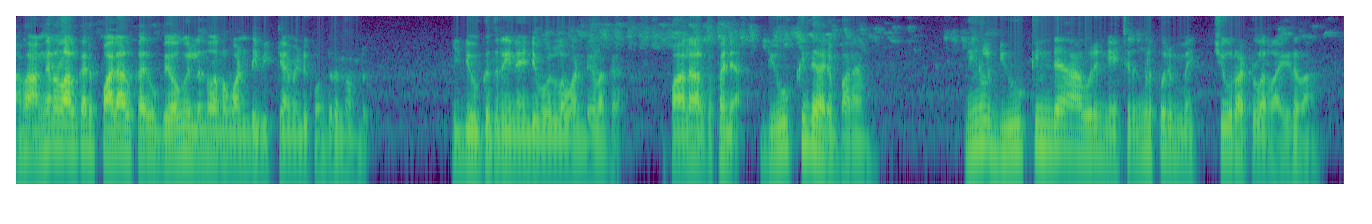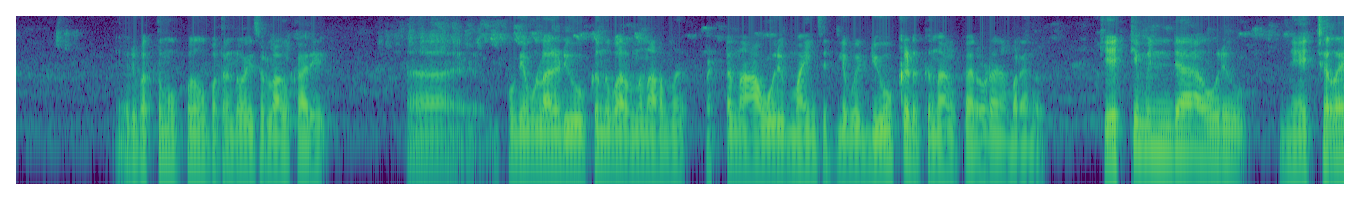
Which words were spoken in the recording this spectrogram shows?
അപ്പോൾ അങ്ങനെയുള്ള ആൾക്കാർ പല ആൾക്കാരും ഉപയോഗം ഇല്ലെന്ന് പറഞ്ഞ വണ്ടി വിൽക്കാൻ വേണ്ടി കൊണ്ടുവരുന്നുണ്ട്. ഈ ഡ്യൂക്ക് ത്രീ നയന്റി പോലുള്ള വണ്ടികളൊക്കെ പല ആൾക്കാർ ഇപ്പം ഞാൻ ഡ്യൂക്കിന്റെ കാര്യം പറയാം. നിങ്ങൾ ഡ്യൂക്കിന്റെ ആ ഒരു നേച്ചർ നിങ്ങളിപ്പോൾ ഒരു മെച്യൂർ ആയിട്ടുള്ള റൈഡറാണ് ഒരു പത്ത് മുപ്പത് മുപ്പത്തിരണ്ട് വയസ്സുള്ള ആൾക്കാർ പുതിയ പിള്ളേർ ഡ്യൂക്ക് എന്ന് പറഞ്ഞ് നടന്ന് പെട്ടെന്ന് ആ ഒരു മൈൻഡ് സെറ്റിൽ പോയി ഡ്യൂക്ക് എടുക്കുന്ന ആൾക്കാരോട് ഞാൻ പറയുന്നത്. കെ ടി എമ്മിന്റെ ആ ഒരു നേച്ചറേ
